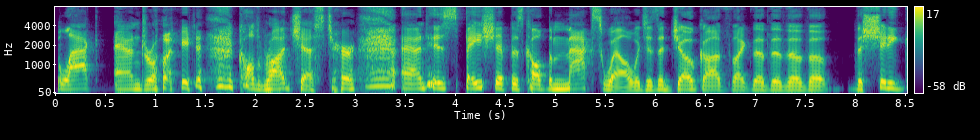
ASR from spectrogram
black android called Rochester, and his spaceship is called the Maxwell, which is a joke on like the the the the, the shitty,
